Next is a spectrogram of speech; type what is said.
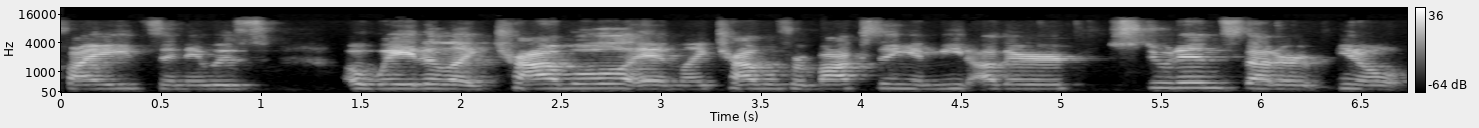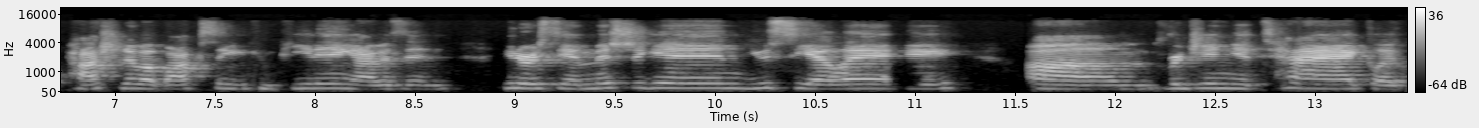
fights. And it was a way to like travel and like travel for boxing and meet other students that are you know passionate about boxing and competing. I was in university of michigan ucla um, virginia tech like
